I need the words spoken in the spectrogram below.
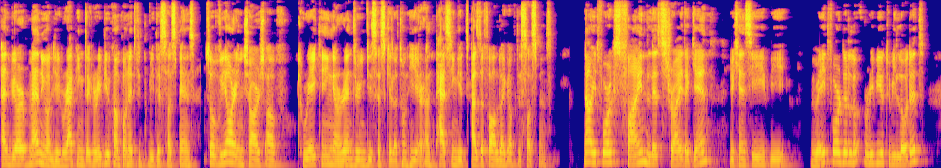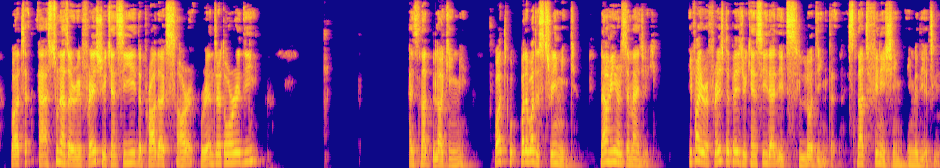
And we are manually wrapping the review component with, with the suspense. So we are in charge of creating and rendering this skeleton here and passing it as the fallback of the suspense. Now it works fine. Let's try it again. You can see we wait for the review to be loaded. But as soon as I refresh, you can see the products are rendered already. And it's not blocking me. What, what about the streaming? Now here's the magic. If I refresh the page, you can see that it's loading. It's not finishing immediately.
